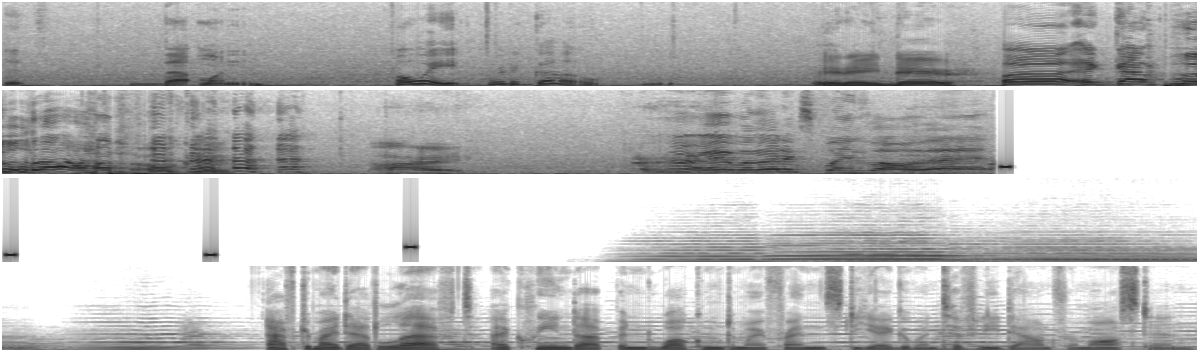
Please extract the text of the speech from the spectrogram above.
it's that one. Oh wait, where'd it go? It ain't there. Uh, it got pulled off. Okay. All right. all right, well that explains all of that. After my dad left, I cleaned up and welcomed my friends Diego and Tiffany down from Austin.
